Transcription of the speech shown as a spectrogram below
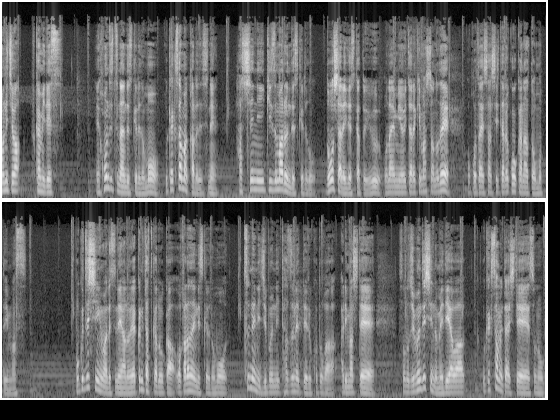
こんにちは深見ですえ本日なんですけれどもお客様からですね発信に行き詰まるんですけれどどうしたらいいですかというお悩みをいただきましたのでお答えさせていただこうかなと思っています僕自身はですねあの役に立つかどうかわからないんですけれども常に自分に尋ねていることがありましてその自分自身のメディアはお客様に対してその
